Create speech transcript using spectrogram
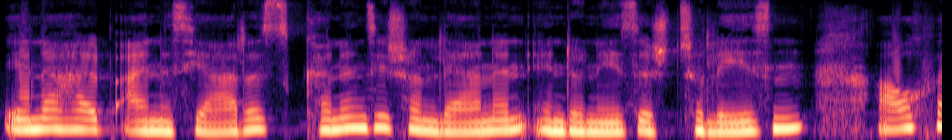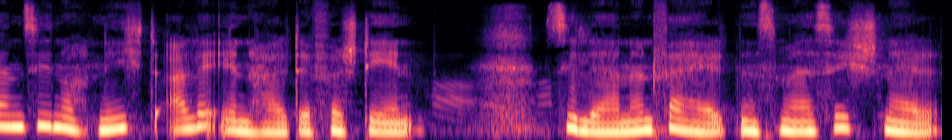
Innerhalb eines Jahres können sie schon lernen, Indonesisch zu lesen, auch wenn sie noch nicht alle Inhalte verstehen. Sie lernen verhältnismäßig schnell.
